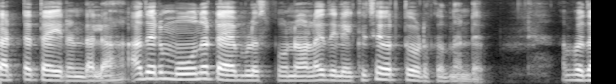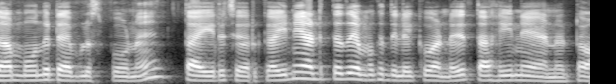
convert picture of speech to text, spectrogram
കട്ട തൈരുണ്ടല്ലോ അതൊരു മൂന്ന് ടേബിൾ സ്പൂണോളം ഇതിലേക്ക് ചേർത്ത് കൊടുക്കുന്നുണ്ട്. അപ്പോൾ ഇതാ മൂന്ന് ടേബിൾ സ്പൂണ് തൈര് ചേർക്കുക. ഇനി അടുത്തത് നമുക്ക് ഇതിലേക്ക് വേണ്ടത് തഹീനയാണ് കേട്ടോ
